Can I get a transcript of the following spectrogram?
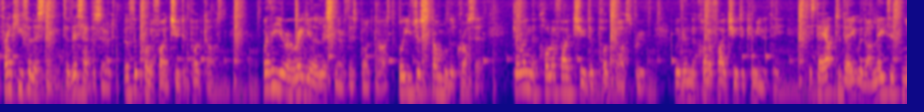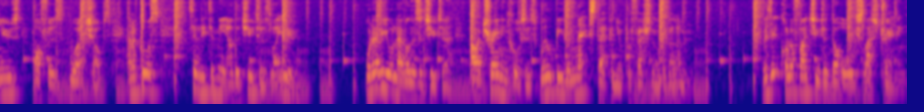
Thank you for listening to this episode of the Qualified Tutor Podcast. Whether you're a regular listener of this podcast or you've just stumbled across it, join the Qualified Tutor podcast group within the Qualified Tutor community to stay up to date with our latest news, offers, workshops, and of course, simply to meet other tutors like you. Whatever your level as a tutor, our training courses will be the next step in your professional development. Visit qualifiedtutor.org/training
